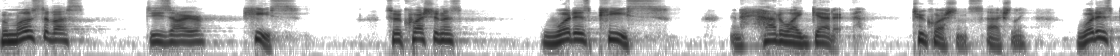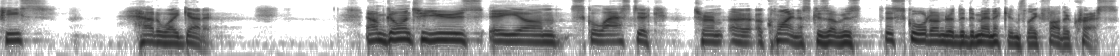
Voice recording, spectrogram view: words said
But most of us desire peace. So the question is what is peace and how do I get it? Two questions, actually. What is peace? How do I get it? And I'm going to use a um, scholastic term, uh, Aquinas, because I was schooled under the Dominicans like Father Chris.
